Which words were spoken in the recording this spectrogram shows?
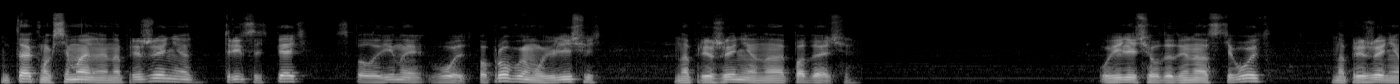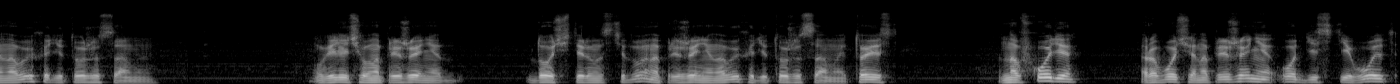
Итак, максимальное напряжение 35 с половиной вольт. Попробуем увеличить напряжение на подаче. Увеличил до 12 вольт. Напряжение на выходе то же самое. Увеличил напряжение до 14,2, напряжение на выходе то же самое. То есть на входе рабочее напряжение от 10 вольт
